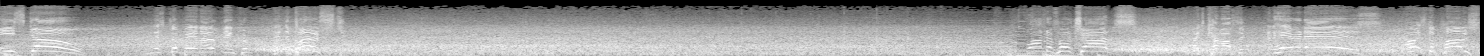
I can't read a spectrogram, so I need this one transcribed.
Isco! This could be an opening for hit the post. Wonderful chance. It's come off the, and here it is. Oh, it's the post.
